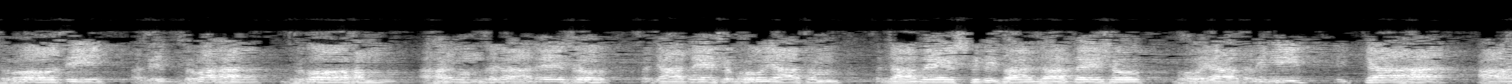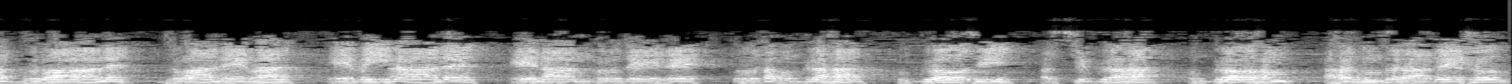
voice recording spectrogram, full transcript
ध्रुवोऽसि असि ध्रुवः ध्रुवोऽहम् अहम् स जातेषु स जातेषु भूयासम् स जातेष्विति सा जातेषु भूयासमिति इत्याह आह ध्रुवान् ध्रुवानेव एवैनान् एनाम् कुरुतेः। कुरुत उग्रः उग्रोऽसि अस्युग्रः उग्रोऽहम् अहम् स जातेषु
